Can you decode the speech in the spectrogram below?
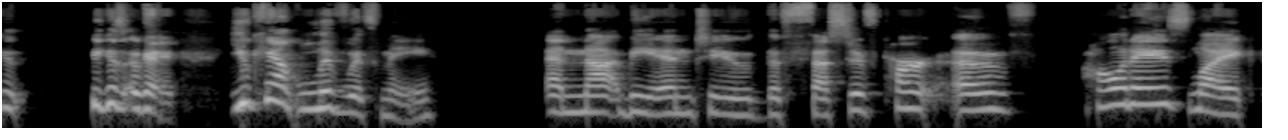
'cause- because okay, you can't live with me and not be into the festive part of holidays, like,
